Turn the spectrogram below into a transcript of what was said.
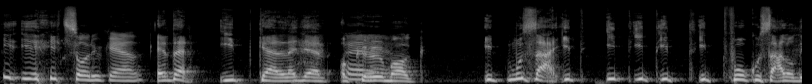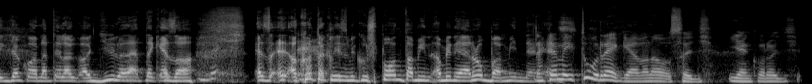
Itt, itt, itt szórjuk el. Érted? Itt kell legyen a Eh. kőmag. Itt muszáj, itt, itt, itt, itt, itt fókuszálódik gyakorlatilag a gyűlöletnek ez a, ez a kataklizmikus pont, amin, aminél robban minden. Nekem ez. még túl reggel van ahhoz, hogy ilyenkor, hogy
